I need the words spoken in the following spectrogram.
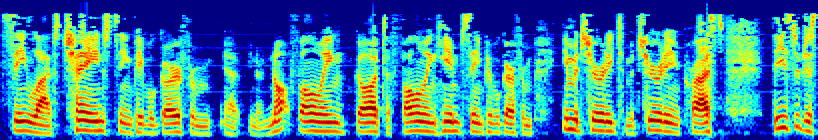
seeing lives change, seeing people go from uh, you know, not following God to following Him, seeing people go from immaturity to maturity in Christ. These are just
